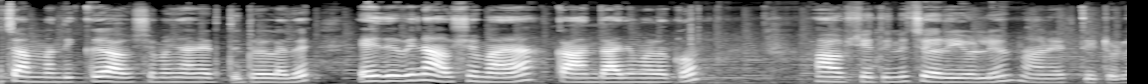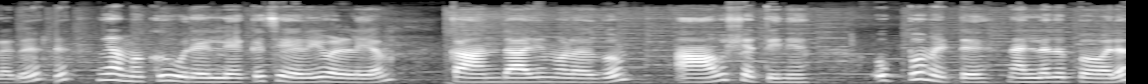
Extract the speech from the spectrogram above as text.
ഇപ്പോൾ ചമ്മന്തിക്ക് ആവശ്യമായി ഞാൻ എടുത്തിട്ടുള്ളത് എരിവിന് ആവശ്യമായ കാന്താരി മുളകും ആവശ്യത്തിന് ചെറിയുള്ളിയും ആണ് എടുത്തിട്ടുള്ളത്. നമുക്ക് ഉരലിലേക്ക് ചെറിയ ഉള്ളിയും കാന്താരി മുളകും ആവശ്യത്തിന് ഉപ്പുമിട്ട് നല്ലതുപോലെ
